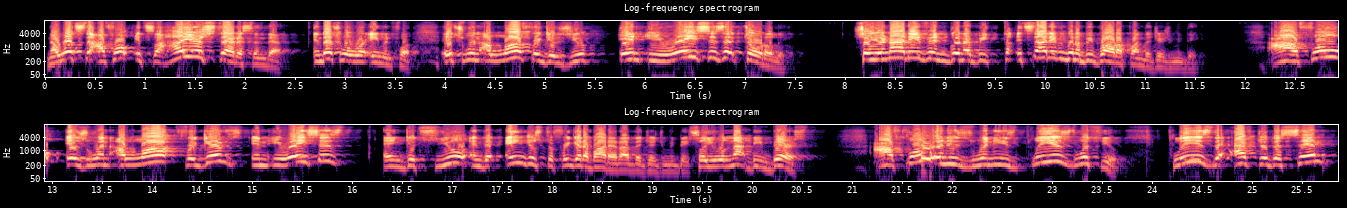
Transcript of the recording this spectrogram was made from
Now what's the afu? It's a higher status than that. And that's what we're aiming for. It's when Allah forgives you and erases it totally. So you're not even going to be, it's not even going to be brought up on the judgment day. Afu is when Allah forgives and erases and gets you and the angels to forget about it on the judgment day. So you will not be embarrassed. Afu is when He's pleased with you. Pleased that after the sin,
